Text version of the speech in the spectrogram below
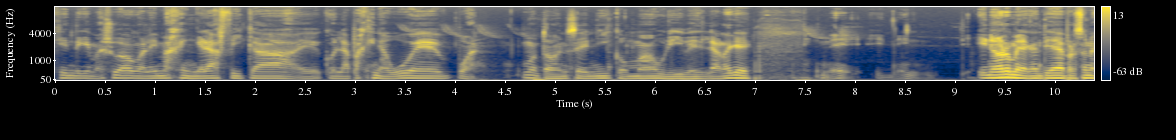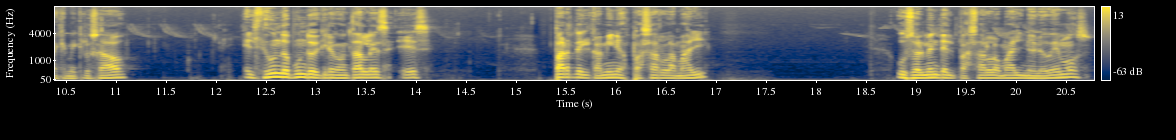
gente que me ha ayudado con la imagen gráfica, eh, con la página web, bueno, un montón, no sé, Nico, Mauri, la verdad que eh, enorme la cantidad de personas que me he cruzado. El segundo punto que quiero contarles es, parte del camino es pasarla mal. Usualmente el pasarlo mal no lo vemos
